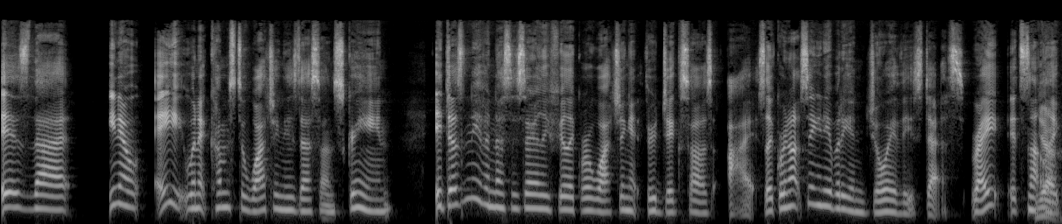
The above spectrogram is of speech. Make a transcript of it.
is that, you know, eight, when it comes to watching these deaths on screen, it doesn't even necessarily feel like we're watching it through Jigsaw's eyes. Like we're not seeing anybody enjoy these deaths, right? It's not Yeah. like,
